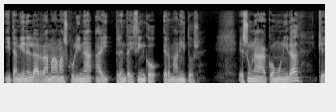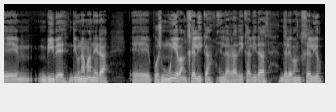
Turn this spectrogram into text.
y también en la rama masculina hay 35 hermanitos. Es una comunidad que vive de una manera eh, pues muy evangélica en la radicalidad del Evangelio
